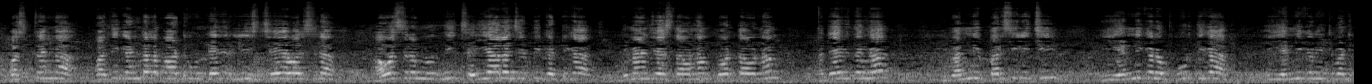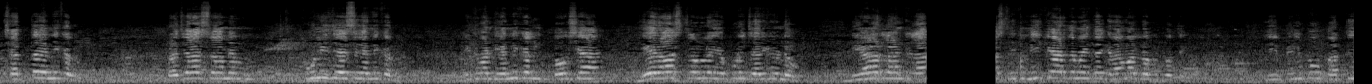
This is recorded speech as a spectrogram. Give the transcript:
స్పష్టంగా పది గంటల పాటు ఉండేది రిలీజ్ చేయవలసిన అవసరం ఉంది. చెయ్యాలని చెప్పి గట్టిగా డిమాండ్ చేస్తా ఉన్నాం కోరుతా ఉన్నాం. అదేవిధంగా ఇవన్నీ పరిశీలించి ఈ ఎన్నికను పూర్తిగా ఈ ఎన్నికలు ఇటువంటి చెత్త ఎన్నికలు ప్రజాస్వామ్యం కూలీ చేసే ఎన్నికలు ఇటువంటి ఎన్నికలు బహుశా ఏ రాష్ట్రంలో ఎప్పుడూ జరిగి ఉండవు. బీహార్ లాంటి మీకే అర్థమైతే గ్రామాల్లోకి పోతే ఈ పిలుపు ప్రతి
